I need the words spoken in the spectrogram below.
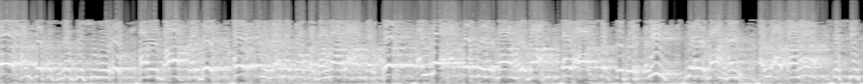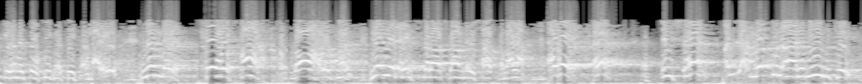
اے ہم سے کچھ لفظ شروع ہو، ہمیں بات کر دے اور اپنی رحمتوں کا دروازہ ہم پر کھول۔ اللہ ہم پر مہربان ہوگا اور آپ سب سے بہترین مہربان ہیں۔ اللہ تعالیٰ اس چیز کی ہمیں توفیق نصیب فرمائے۔ نمبر چھ اور سات، اللہ اکبر نہیں رہے سلاد شام نے ساتھ فرمایا، اگر انسان اللہ رب العالمین کے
